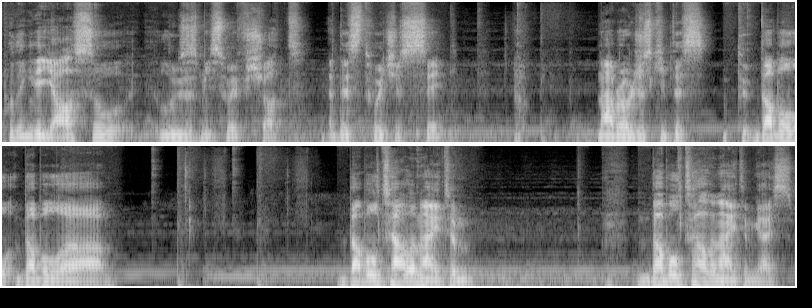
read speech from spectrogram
Putting the Yasuo loses me Swift Shot. And this Twitch is sick. nah, bro, just keep this. Double, double, uh... Double Talon item. Double Talon item, guys.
